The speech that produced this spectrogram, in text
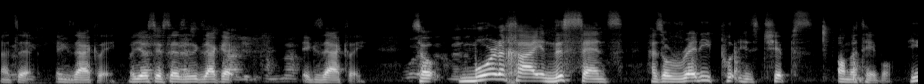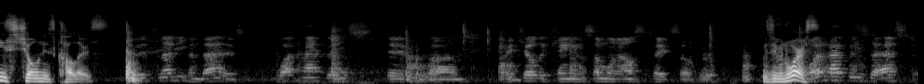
That's it. to the king, Exactly. What Yosef Esther- says is exactly value becomes nothing. exactly. So the- the- Mordechai, in this sense, has already put his chips on the table. He's shown his colors. But it's not even that. It's what happens if um, they kill the king and someone else takes over. It was even worse. What happens to Esther?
